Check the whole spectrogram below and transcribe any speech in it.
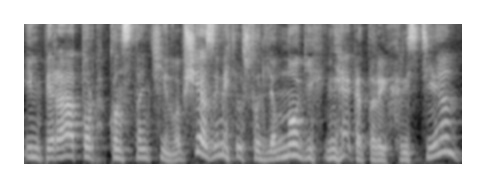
император Константин. Вообще я заметил, что для многих некоторых христиан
